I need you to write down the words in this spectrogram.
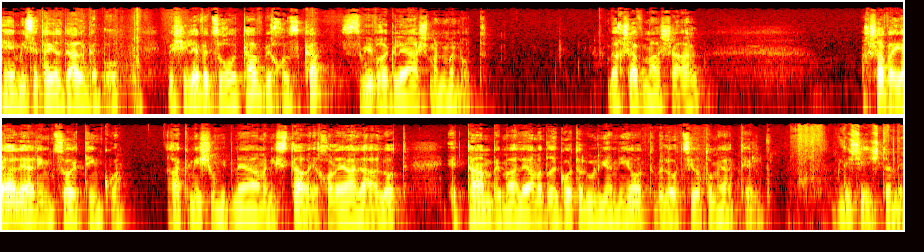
העמיס את הילדה על גבו, ושילב את זרועותיו בחוזקה סביב רגליה השמנמנות. ועכשיו מה שאל? עכשיו היה עליה למצוא את טינקווה. רק מישהו מבני העם הנסתר יכול היה להעלות את תם במעלה המדרגות הלולייניות ולהוציא אותו מהתל. בלי שישתנה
